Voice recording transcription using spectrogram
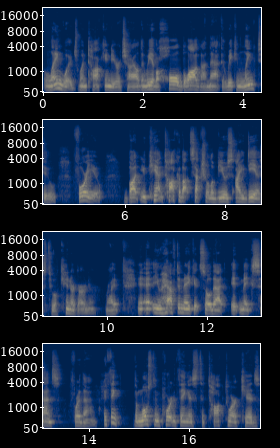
language when talking to your child. And we have a whole blog on that that we can link to for you. But you can't talk about sexual abuse ideas to a kindergartner, right? Eh, eh, you have to make it so that it makes sense for them. I think the most important thing is to talk to our kids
